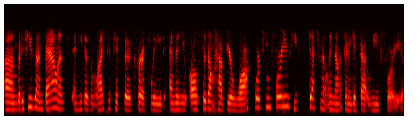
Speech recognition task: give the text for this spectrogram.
Um, but if he's unbalanced and he doesn't like to take the correct lead, and then you also don't have your walk working for you, he's definitely not going to get that lead for you.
